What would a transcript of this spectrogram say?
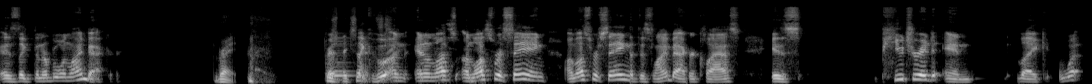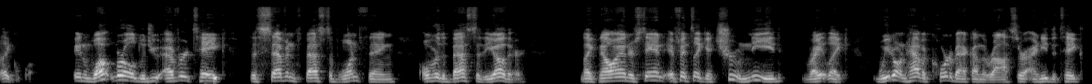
as like the number one linebacker Right. Right? Like who, and, and unless unless we're saying unless we're saying that this linebacker class is putrid and like what like in what world would you ever take the seventh best of one thing over the best of the other? Like now I understand if it's like a true need, right? Like we don't have a quarterback on the roster. I need to take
